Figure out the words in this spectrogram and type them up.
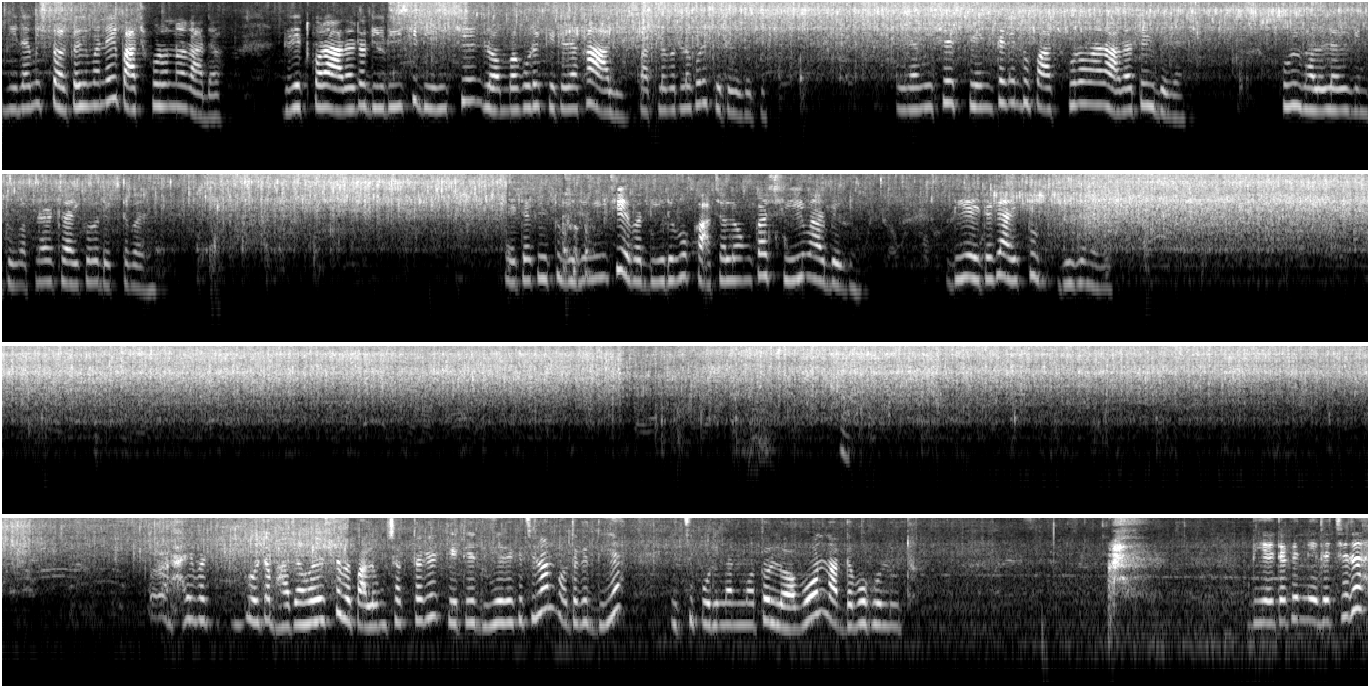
নিরামিষ তরকারি মানেই পাঁচ ফোড়ন আর আদা। গ্রেট করা আদাটা দিয়ে দিয়েছি, দিয়ে দিচ্ছি লম্বা করে কেটে রাখা আলু, পাতলা পাতলা করে কেটে রেখেছি। নিরামিষের সেন্টটা কিন্তু পাঁচ ফোড়ন আর আদাতেই বেরোয় খুবই ভালো লাগে কিন্তু, আপনারা ট্রাই করে দেখতে পারেন। এটাকে একটু ভেজে নিয়েছি, এবার দিয়ে দেবো কাঁচা লঙ্কা, শিম আর বেগুন। দিয়ে এটাকে আরেকটু ভেজে নেব। এবার ওইটা ভাজা হয়ে এসছে, এবার পালং শাকটাকে কেটে ধুয়ে রেখেছিলাম, ওটাকে দিয়ে দিচ্ছি পরিমাণ মতো লবণ আর দেবো হলুদ। দিয়ে এটাকে নেড়ে ছেড়ে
